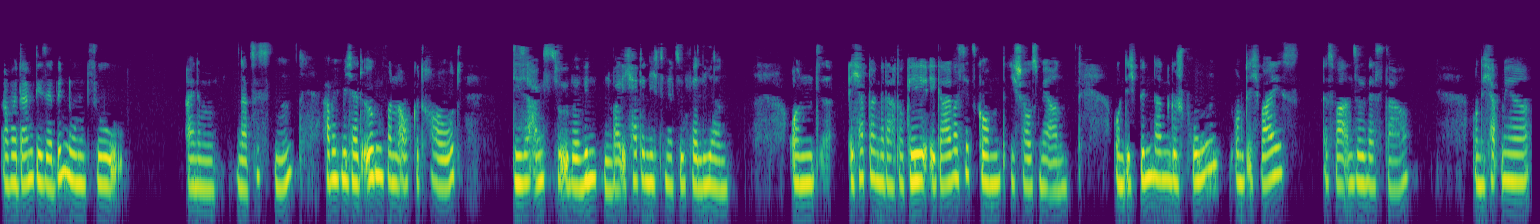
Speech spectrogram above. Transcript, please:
Aber dank dieser Bindung zu einem Narzissten habe ich mich halt irgendwann auch getraut, diese Angst zu überwinden, weil ich hatte nichts mehr zu verlieren. Und ich habe dann gedacht, okay, egal was jetzt kommt, ich schaue es mir an. Und ich bin dann gesprungen und ich weiß, es war an Silvester. Und ich habe mir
